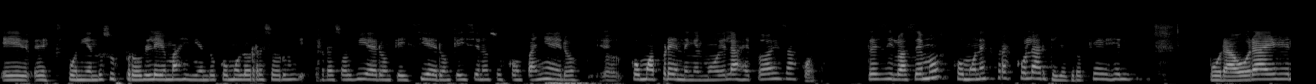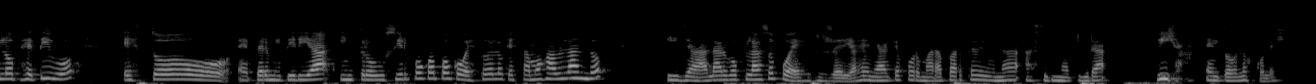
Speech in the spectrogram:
eh, exponiendo sus problemas y viendo cómo lo resolvieron, qué hicieron, qué hicieron sus compañeros, eh, cómo aprenden el modelaje, todas esas cosas. Entonces, si lo hacemos como un extraescolar, que yo creo que es el, por ahora es el objetivo, esto permitiría introducir poco a poco esto de lo que estamos hablando y ya a largo plazo pues sería genial que formara parte de una asignatura fija en todos los colegios.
